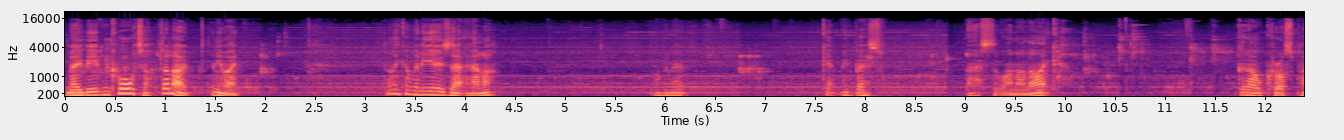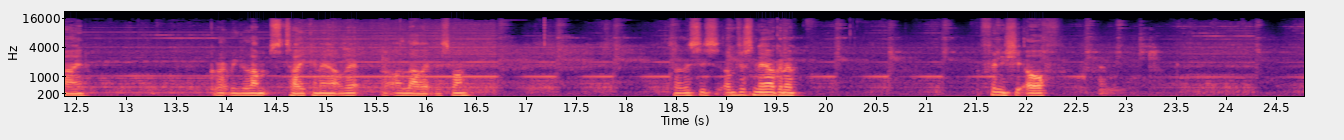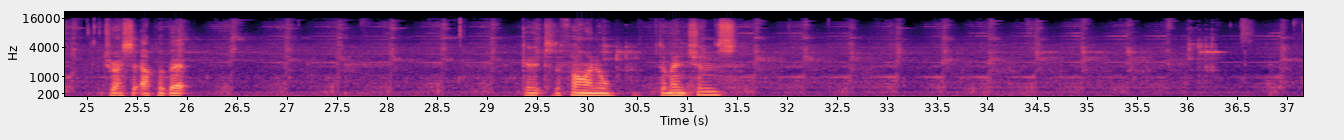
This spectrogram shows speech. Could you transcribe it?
Maybe even quarter, don't know. Anyway, I think I'm going to use that hammer. I'm going to get my best, that's the one I like. Good old cross pane. Great big lumps taken out of it, but I love it this one. So this is, I'm just now going to finish it off, dress it up a bit, get it to the final dimensions.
